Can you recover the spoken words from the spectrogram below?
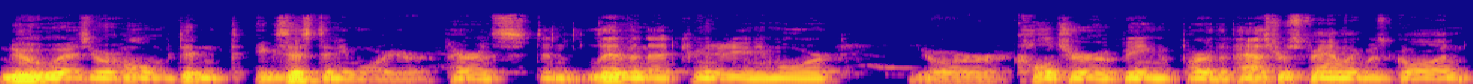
knew as your home didn't exist anymore. Your parents didn't live in that community anymore. Your culture of being part of the pastor's family was gone.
